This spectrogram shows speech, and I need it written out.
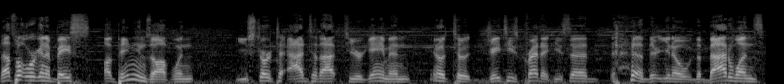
that's what we're going to base opinions off when you start to add to that to your game. And you know, to JT's credit, he said, you know, the bad ones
